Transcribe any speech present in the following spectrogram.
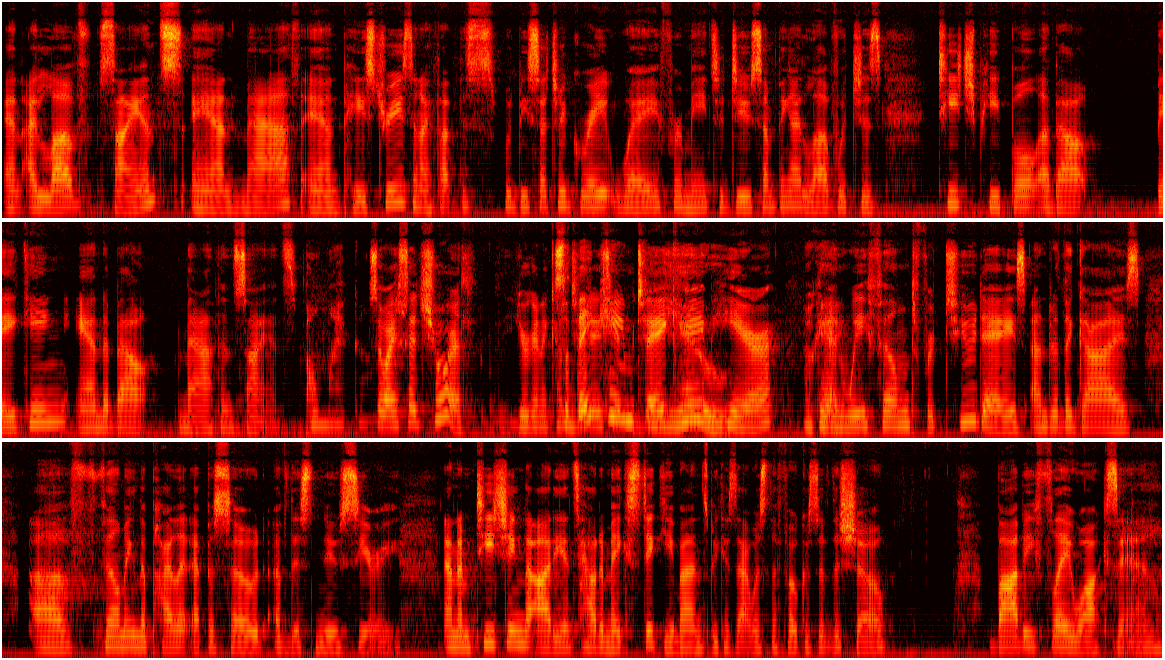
And I love science and math and pastries. And I thought this would be such a great way for me to do something I love, which is teach people about baking and about math and science. oh my God. So I said, sure, you're going to come So they days here." came to They came you. here. Okay. And we filmed for two days under the guise of filming the pilot episode of this new series. And I'm teaching the audience how to make sticky buns because that was the focus of the show. Bobby Flay walks in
